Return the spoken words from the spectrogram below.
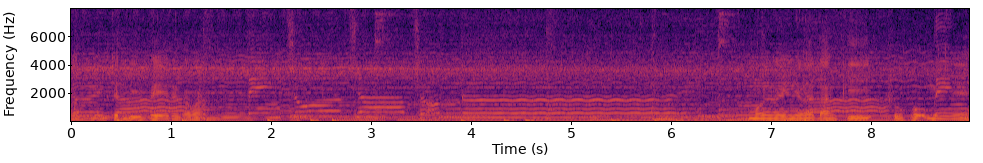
Đó, mình chuẩn bị về rồi các bạn. Mọi người nhớ đăng ký ủng hộ mình nhé.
